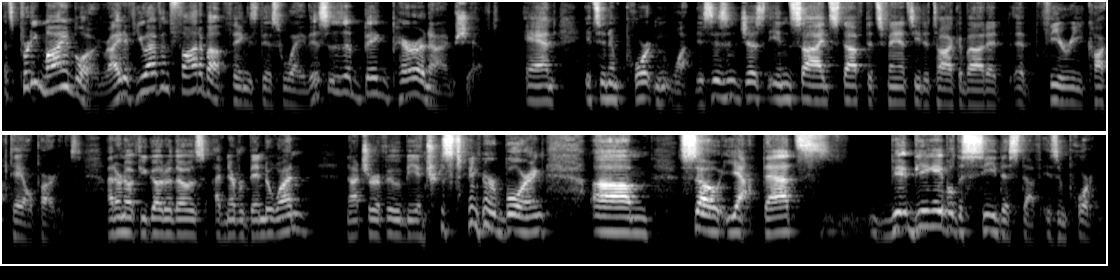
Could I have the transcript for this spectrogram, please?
That's pretty mind blowing, right? If you haven't thought about things this way, this is a big paradigm shift. And it's an important one. This isn't just inside stuff that's fancy to talk about at, at, theory cocktail parties. I don't know if you go to those. I've never been to one. Not sure if it would be interesting or boring. Um, so, yeah, that's be, being able to see this stuff is important.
